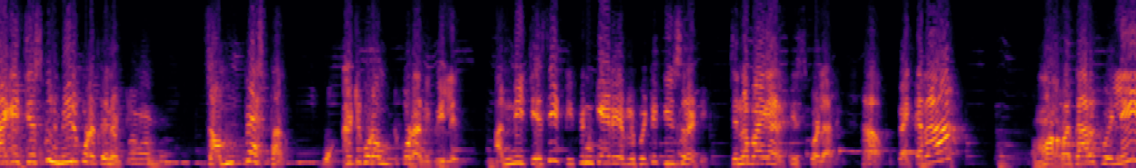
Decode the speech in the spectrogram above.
అలాగే చేసుకుని మీరు కూడా తినండి. చంపేస్తాను ఒక్కటి కూడా ముట్టుకోవడానికి వీలేదు అన్ని చేసి టిఫిన్ క్యారియర్లు పెట్టి తీసుకురండి. చిన్నబాయి గారికి తీసుకెళ్ళాలి అమ్మా. బజార్కు వెళ్ళి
